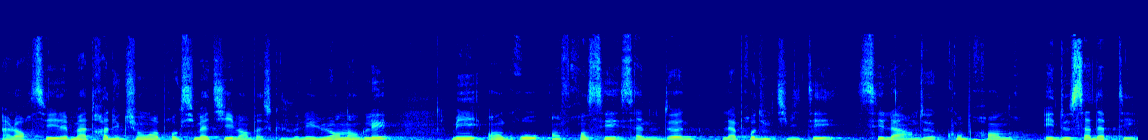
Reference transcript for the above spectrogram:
alors c'est ma traduction approximative hein, parce que je l'ai lu en anglais, mais en gros en français, ça nous donne la productivité, c'est l'art de comprendre et de s'adapter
